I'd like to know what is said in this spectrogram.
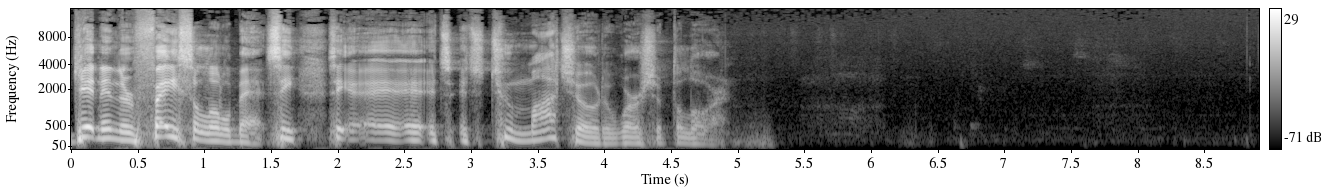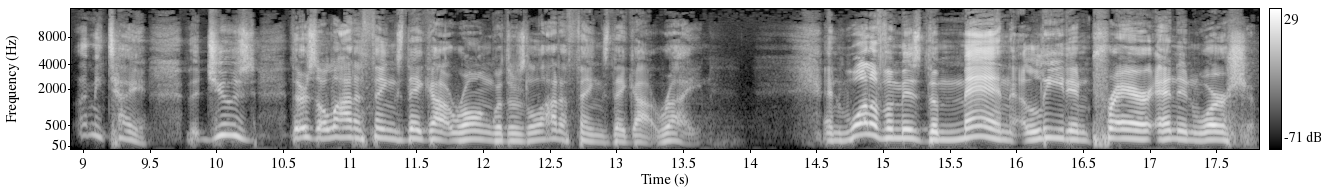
getting in their face a little bit. See, see, eh, eh, eh, it's, it's too macho to worship the Lord. Let me tell you, the Jews, there's a lot of things they got wrong, but there's a lot of things they got right. And one of them is the men lead in prayer and in worship.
